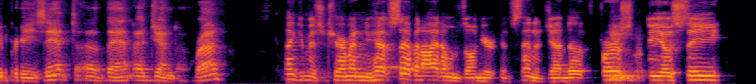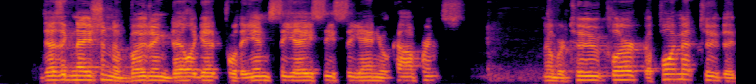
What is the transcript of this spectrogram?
to present uh, that agenda. Brian? Thank you, Mr. Chairman. You have seven items on your consent agenda. First, DOC, designation of voting delegate for the NCACC Annual Conference. Number two, clerk, appointment to the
